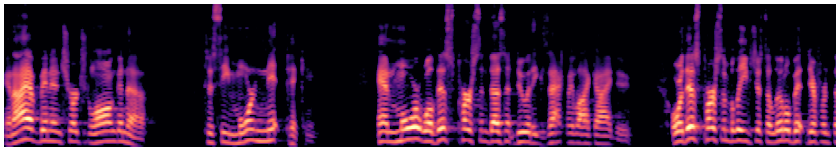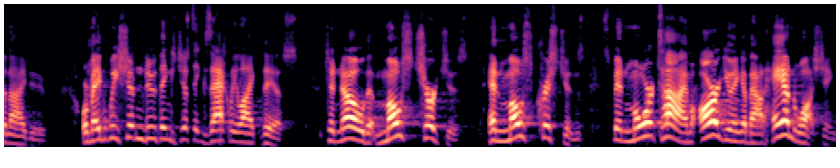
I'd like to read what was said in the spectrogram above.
And I have been in church long enough to see more nitpicking and more, well, this person doesn't do it exactly like I do. Or this person believes just a little bit different than I do. Or maybe we shouldn't do things just exactly like this. to know that most churches and most Christians spend more time arguing about hand washing,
